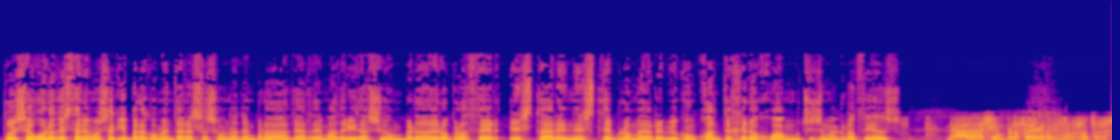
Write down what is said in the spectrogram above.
Pues seguro que estaremos aquí para comentar esa segunda temporada de Arde Madrid. Ha sido un verdadero placer estar en este programa de review con Juan Tejero. Juan, muchísimas gracias. Nada, ha sido un placer, gracias a vosotros.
